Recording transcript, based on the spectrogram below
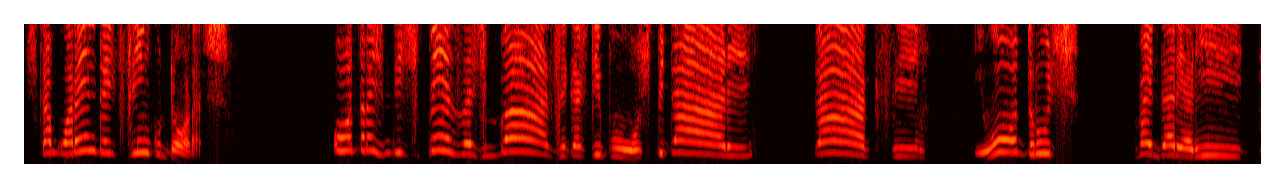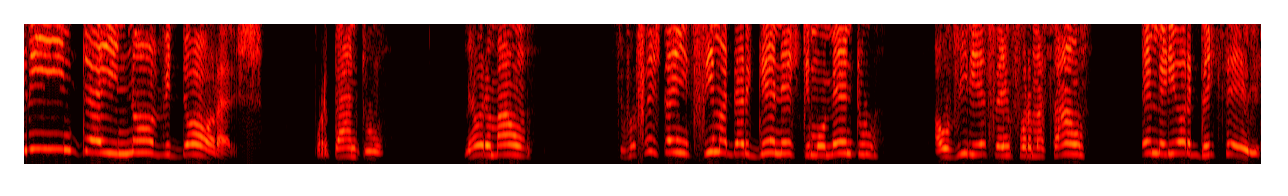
está 45 dólares. Outras despesas básicas, tipo hospital, táxi e outros, vai dar ali 39 dólares. Portanto, meu irmão, se você está em cima de alguém neste momento, a ouvir essa informação, é melhor descer.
